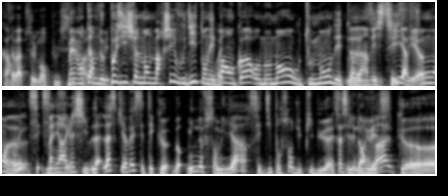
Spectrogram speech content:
ça va absolument plus. Même en termes de positionnement de marché, vous dites, on n'est pas encore au moment où tout le monde est investi à fond de manière agressive. Là, ce qu'il y avait, c'était que 1900 milliards, c'est 10% du PIB US. Ça, c'est normal que euh,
